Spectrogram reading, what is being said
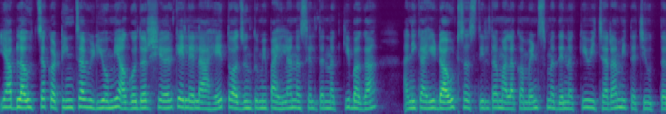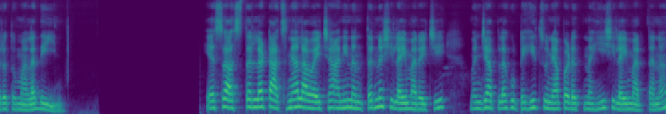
या ब्लाऊजचा कटिंगचा व्हिडिओ मी अगोदर शेअर केलेला आहे. तो अजून तुम्ही पाहिला नसेल तर नक्की बघा. आणि काही डाऊट्स असतील तर मला कमेंट्समध्ये नक्की विचारा. मी त्याची उत्तरं तुम्हाला देईन. याचं अस्तरला टाचण्या लावायच्या आणि नंतरनं शिलाई मारायची. म्हणजे आपला कुठेही चुन्या पडत नाही शिलाई मारताना.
